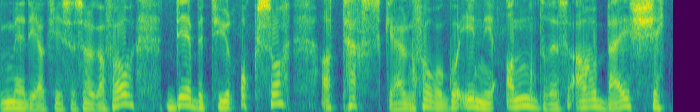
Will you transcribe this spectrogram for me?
mediekrise sørga for. Det betyr også at terskelen for å gå inn i andres arbeid, sjekke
